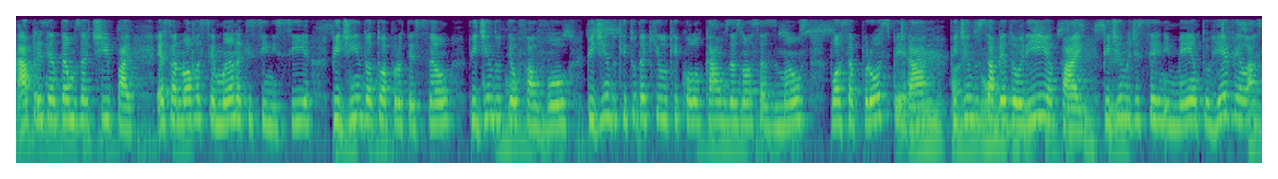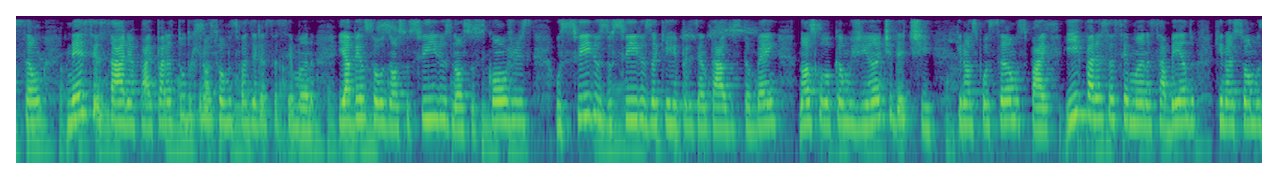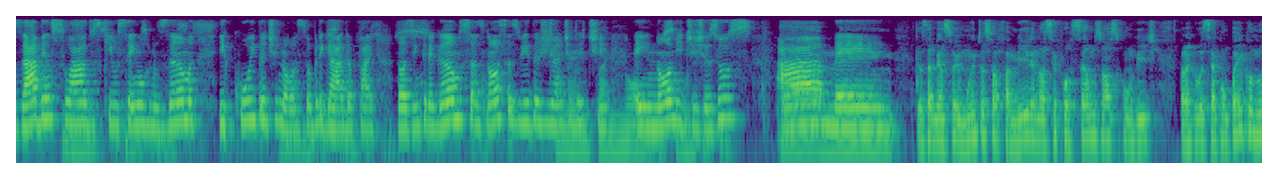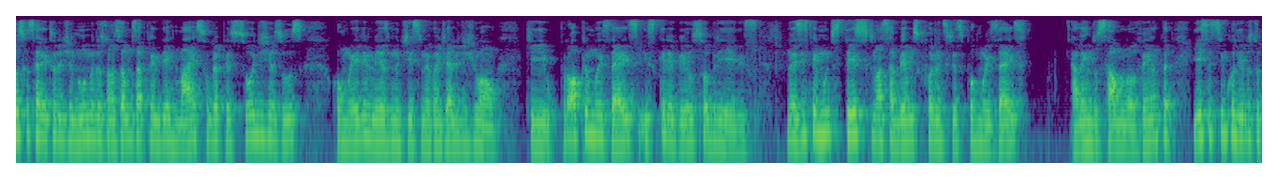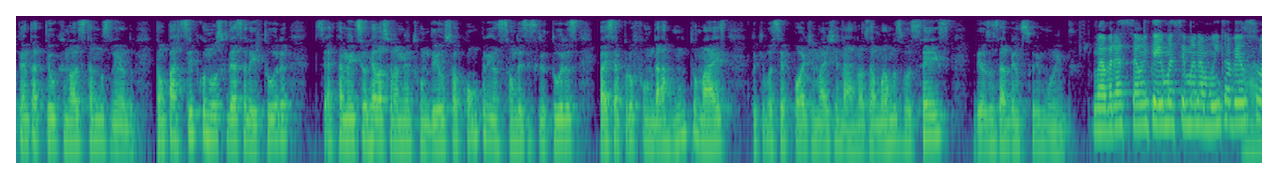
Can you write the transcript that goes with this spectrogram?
Apresentamos a Ti, Pai, essa nova semana que se inicia, pedindo a Tua proteção, pedindo o Teu favor, pedindo que tudo aquilo que colocarmos nas nossas mãos possa prosperar, Amém, pedindo sabedoria, Pai, assim pedindo discernimento, revelação Sim, pai, necessária, Pai, para tudo que nós formos fazer essa semana. E abençoa os nossos filhos, nossos cônjuges, os filhos dos filhos aqui representados também. Nós colocamos diante de Ti que nós possamos possamos, Pai, ir para essa semana sabendo que nós somos abençoados, que o Senhor nos ama e cuida de nós. Obrigada, Pai. Nós entregamos as nossas vidas diante Amém, de Ti. Em nome, em nome de Jesus. Amém. Deus abençoe muito a sua família. Nós reforçamos nosso convite para que você acompanhe conosco essa leitura de números. Nós vamos aprender mais sobre a pessoa de Jesus, como ele mesmo disse no Evangelho de João que o próprio Moisés escreveu sobre eles. Não existem muitos textos que nós sabemos que foram escritos por Moisés, além do Salmo 90 e esses cinco livros do Pentateuco que nós estamos lendo. Então participe conosco dessa leitura. Certamente seu relacionamento com Deus, sua compreensão das Escrituras vai se aprofundar muito mais do que você pode imaginar. Nós amamos vocês. Deus os abençoe muito. Um abração e tenha uma semana muito abençoada.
